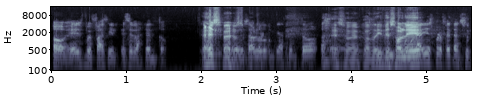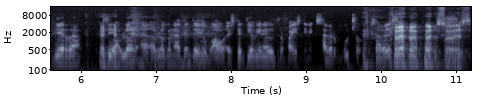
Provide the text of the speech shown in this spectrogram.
Oh, es muy fácil, es el acento. Eso cuando les hablo con mi acento. Eso es, cuando dices ole. nadie es profeta en su tierra. Sí, hablo, hablo con el acento y digo, wow, este tío viene de otro país, tiene que saber mucho, ¿sabes? Claro, eso es.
